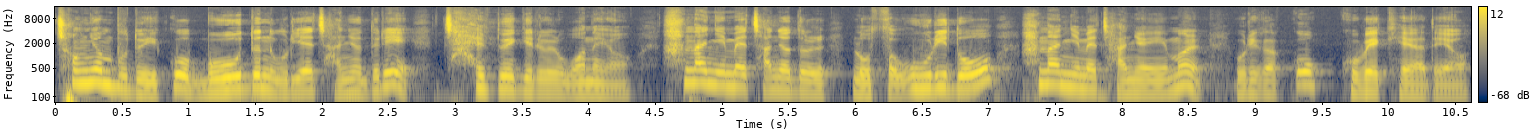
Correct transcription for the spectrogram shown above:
청년부도 있고 모든 우리의 자녀들이 잘 되기를 원해요. 하나님의 자녀들로서 우리도 하나님의 자녀임을 우리가 꼭 고백해야 돼요.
